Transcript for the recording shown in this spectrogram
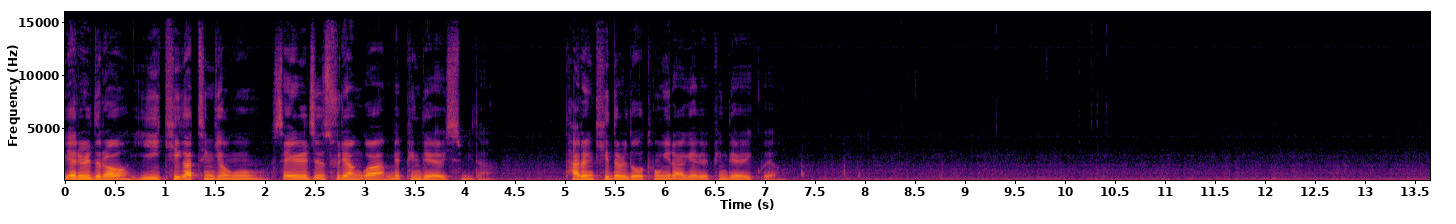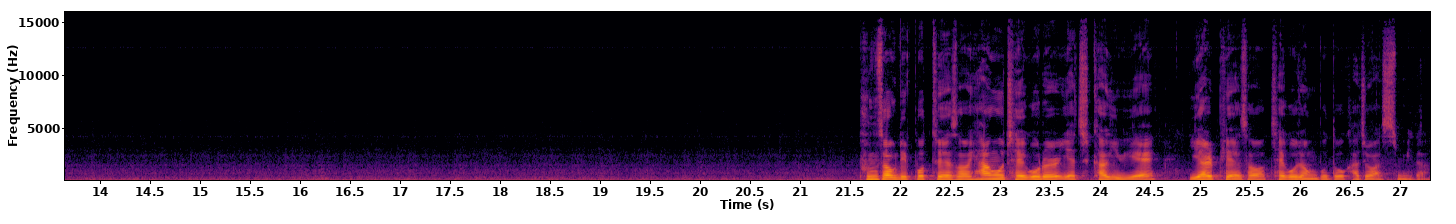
예를 들어 이 키 같은 경우 세일즈 수량과 매핑되어 있습니다. 다른 키들도 동일하게 매핑되어 있고요. 분석 리포트에서 향후 재고를 예측하기 위해 ERP에서 재고 정보도 가져왔습니다.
